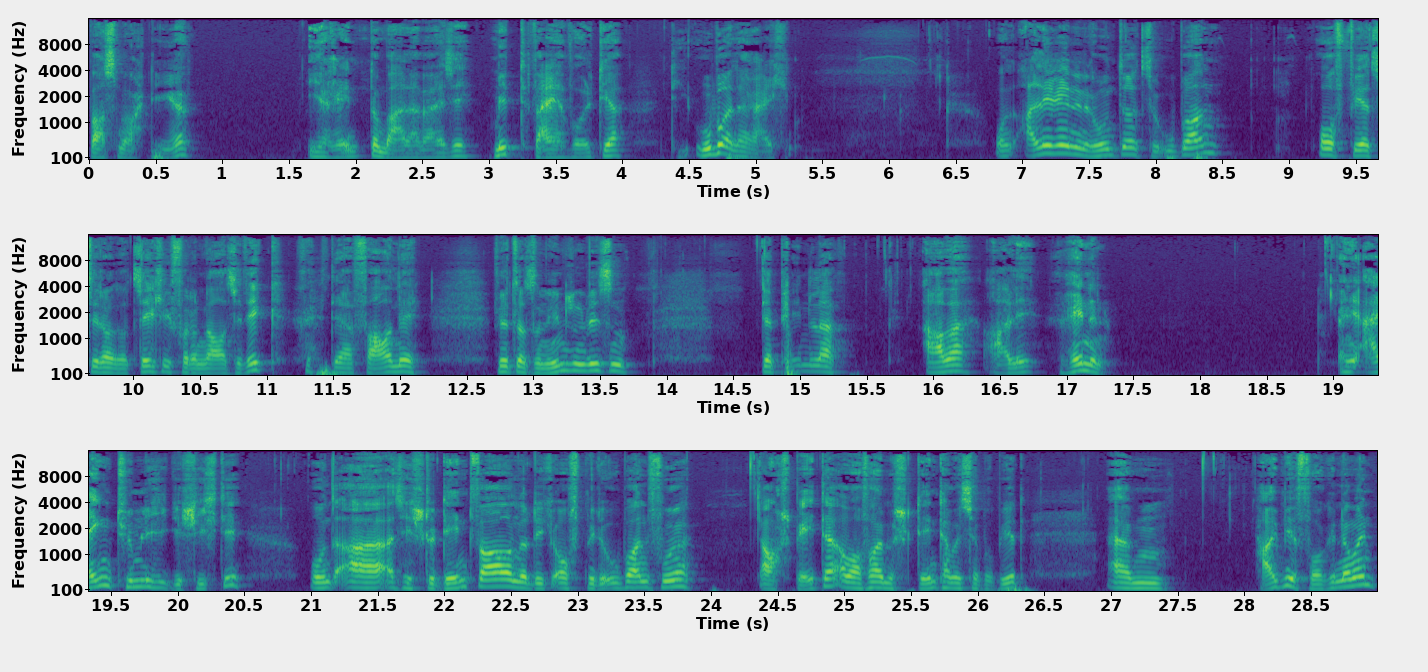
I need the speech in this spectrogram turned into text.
Was macht ihr? Ihr rennt normalerweise mit, weil ihr wollt ja die U-Bahn erreichen. Und alle rennen runter zur U-Bahn. Oft fährt sie dann tatsächlich vor der Nase weg. Der Erfahrene wird das ohnehin schon wissen. Der Pendler. Aber alle rennen. Eine eigentümliche Geschichte. Und äh, als ich Student war und natürlich oft mit der U-Bahn fuhr, auch später, aber vor allem als Student habe ich es ja probiert, ähm, habe ich mir vorgenommen,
